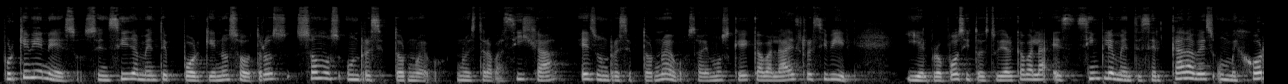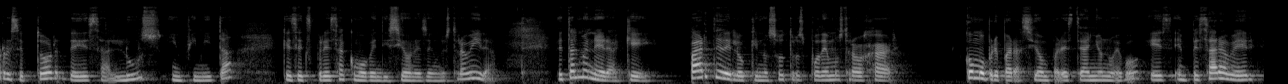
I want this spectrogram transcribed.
¿Por qué viene eso? Sencillamente porque nosotros somos un receptor nuevo. Nuestra vasija es un receptor nuevo. Sabemos que Kabbalah es recibir Y el propósito de estudiar Kabbalah es simplemente ser cada vez un mejor receptor de esa luz infinita que se expresa como bendiciones en nuestra vida. De tal manera que parte de lo que nosotros podemos trabajar como preparación para este año nuevo es empezar a ver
